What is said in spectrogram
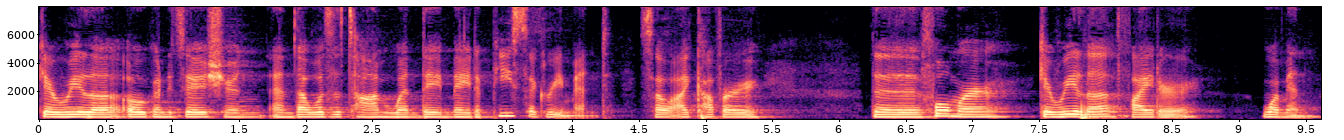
guerrilla organization. And that was the time when they made a peace agreement. So I covered the former guerrilla fighter, women,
